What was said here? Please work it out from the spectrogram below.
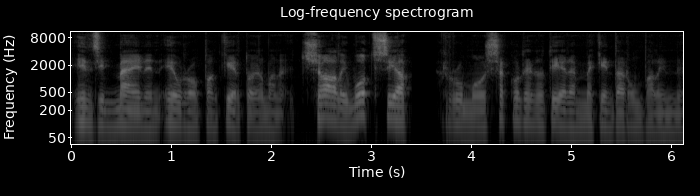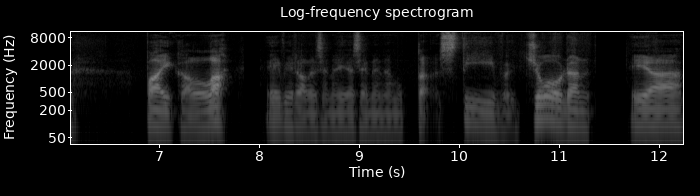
ensimmäinen Euroopan kiertoilman Charlie Wattsia. Rumuissa, kuten jo tiedämmekin, Tarumpalin paikalla, ei virallisena jäsenenä, mutta Steve Jordan. Ja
